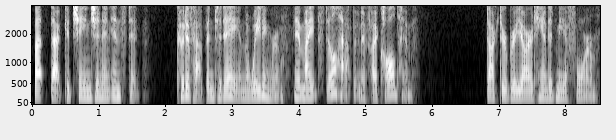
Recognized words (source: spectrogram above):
But that could change in an instant. Could have happened today in the waiting room. It might still happen if I called him. Dr. Broyard handed me a form.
